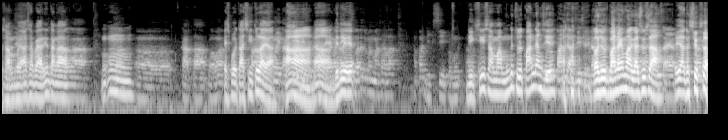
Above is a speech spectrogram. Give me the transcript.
sampai sampai hari ini tanggal apa, eh, kata bahwa Eksploitasi itulah ya. eksploitasi Ah, ini ah, ah. Yang Jadi ya- sebenarnya cuma masalah apa diksi diksi sama mungkin sudut pandang sih. Sudut pandang sih sebenarnya. Kalau sudut pandangnya mah agak susah. ya. Iya, agak susah.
